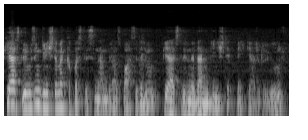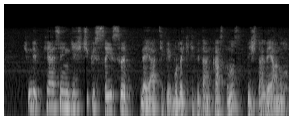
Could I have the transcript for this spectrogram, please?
PLC'lerimizin genişleme kapasitesinden biraz bahsedelim. PLC'leri neden genişletme ihtiyacı duyuyoruz? Şimdi PLC'nin giriş çıkış sayısı veya tipi, buradaki tipiden kastımız dijital veya analog.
